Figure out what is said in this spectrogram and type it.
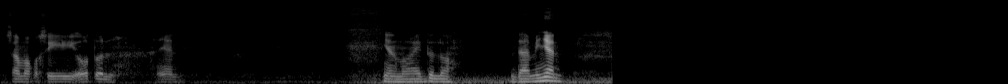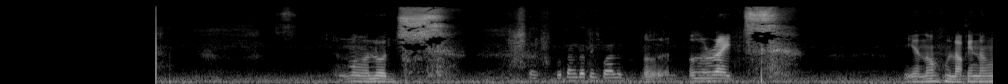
Kasama ko si Otol. Ayan. Yan mga idol oh. Ang dami niyan. Mga lods. Butang dating palad. Uh, alright. Yan o, laki ng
